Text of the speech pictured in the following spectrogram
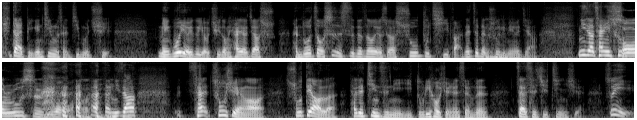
替代品跟进入层进不去。美国有一个有趣的东西，它又叫很多州，四十四个州有时候输不起法，在这本书里面有讲，嗯、你只要参与初，你只要参初选哦，输掉了，他就禁止你以独立候选人身份再次去竞选。所以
